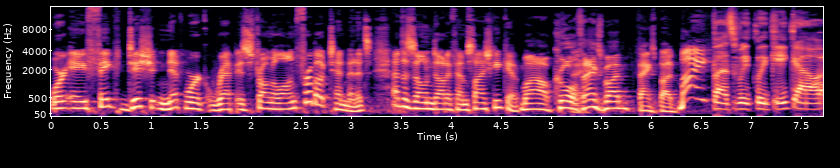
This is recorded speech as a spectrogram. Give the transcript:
where a fake Dish Network rep is strung along for about 10 minutes at the zone.fm slash Geek geekout. Wow, cool. Thanks, bud. Thanks, bud. Bye! Bud's Weekly Geek Out.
